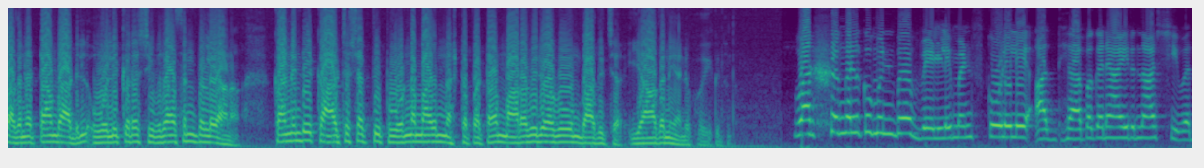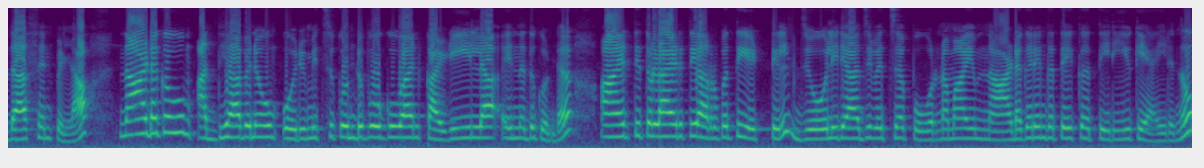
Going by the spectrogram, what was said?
പതിനെട്ടാം വാർഡിൽ ഓലിക്കര ശിവദാസൻ പിള്ളയാണ് കണ്ണിന്റെ കാഴ്ചശക്തി പൂർണമായും നഷ്ടപ്പെട്ട മറവി രോഗവും ബാധിച്ച് യാതന അനുഭവിക്കുന്നത്. വർഷങ്ങൾക്ക് മുൻപ് വെള്ളിമൺ സ്കൂളിലെ അധ്യാപകനായിരുന്ന ശിവദാസൻ പിള്ള നാടകവും അധ്യാപനവും ഒരുമിച്ച് കൊണ്ടുപോകുവാൻ കഴിയില്ല എന്നതുകൊണ്ട് ആയിരത്തി തൊള്ളായിരത്തി അറുപത്തി എട്ടിൽ ജോലി രാജിവെച്ച് പൂർണമായും നാടകരംഗത്തേക്ക് തിരിയുകയായിരുന്നു.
